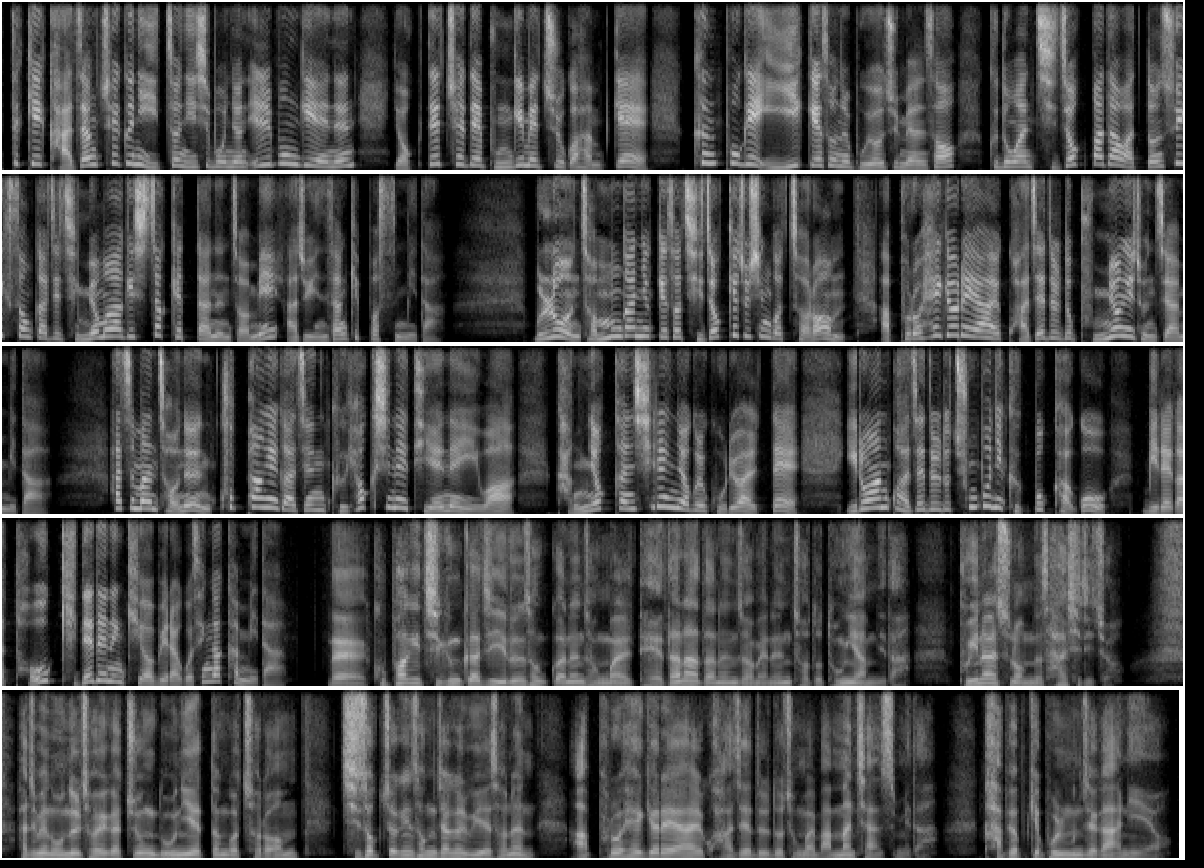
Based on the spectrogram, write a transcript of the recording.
특히 가장 최근이 2025년 1분기에는 역대 최대 분기 매출과 함께 큰 폭의 이익 개선을 보여주면서 그동안 지적받아왔던 수익성까지 증명하기 시작했다는 점이 아주 인상 깊었습니다. 물론 전문가님께서 지적해 주신 것처럼 앞으로 해결해야 할 과제들도 분명히 존재합니다. 하지만 저는 쿠팡에 가진 그 혁신의 DNA와 강력한 실행력을 고려할 때 이러한 과제들도 충분히 극복하고 미래가 더욱 기대되는 기업이라고 생각합니다. 네, 쿠팡이 지금까지 이룬 성과는 정말 대단하다는 점에는 저도 동의합니다. 부인할 수는 없는 사실이죠. 하지만 오늘 저희가 쭉 논의했던 것처럼 지속적인 성장을 위해서는 앞으로 해결해야 할 과제들도 정말 만만치 않습니다. 가볍게 볼 문제가 아니에요.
